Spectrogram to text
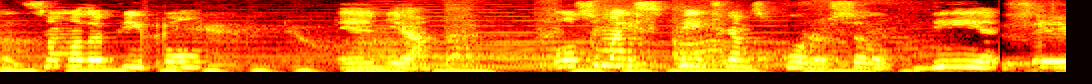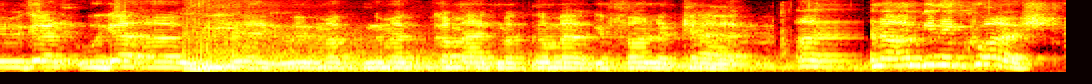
and some other people. And yeah. Also my Patreon supporters, so the Say we got we got uh yeah we come out come out come out found a cat. Uh, no, I'm getting crushed.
